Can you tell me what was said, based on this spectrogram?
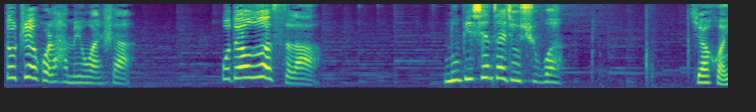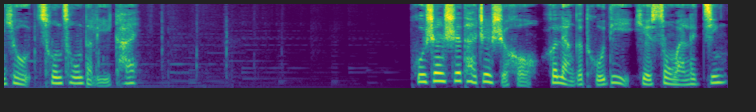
都这会儿了还没有晚膳，我都要饿死了。”奴婢现在就去问。丫鬟又匆匆的离开。虎山师太这时候和两个徒弟也送完了经，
